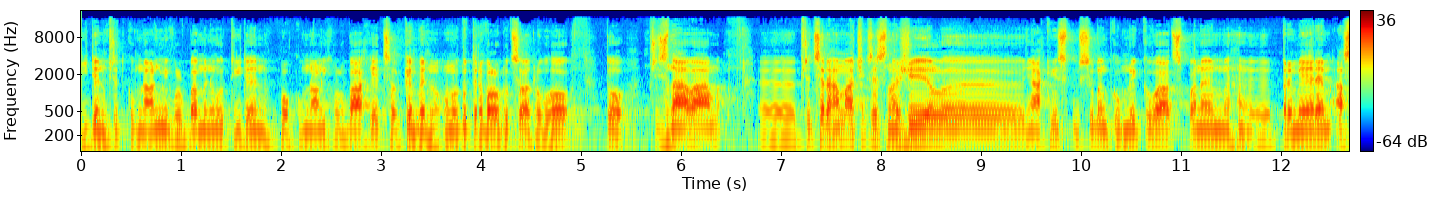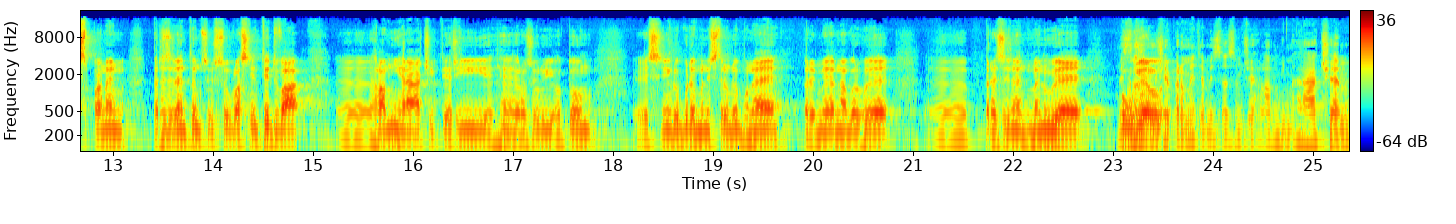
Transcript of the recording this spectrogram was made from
týden před komunálními volbami nebo týden po komunálních volbách je celkem jedno. Ono to trvalo docela dlouho, to přiznávám. Eh, předseda Hamáček se snažil eh, nějakým způsobem komunikovat s panem eh, premiérem a s panem prezidentem, což jsou vlastně ty dva hlavní hráči, kteří rozhodují o tom, jestli někdo bude ministrem nebo ne. Premiér navrhuje, prezident jmenuje. Bohužel... Myslel jsem, že, promiňte, myslel jsem, že hlavním hráčem,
